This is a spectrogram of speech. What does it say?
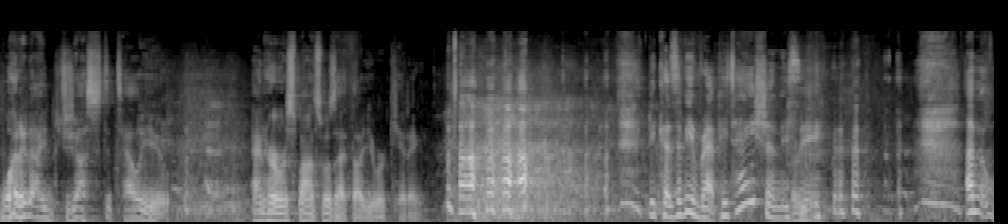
what did I just tell you? And her response was, I thought you were kidding. because of your reputation, you see. um,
